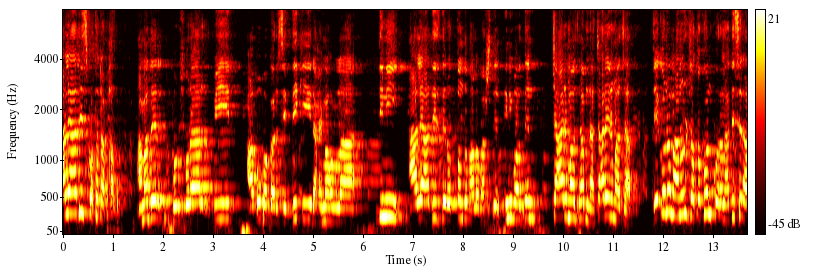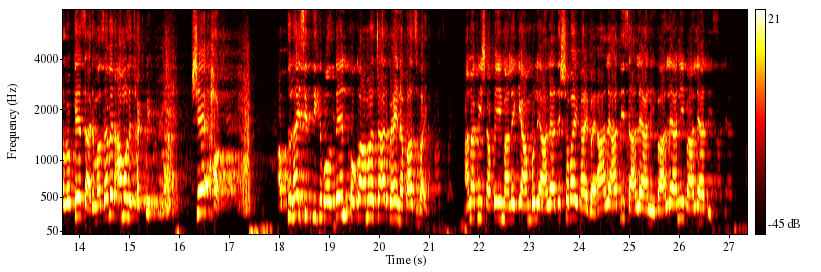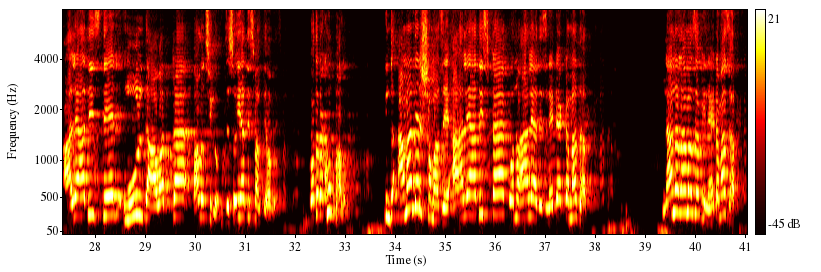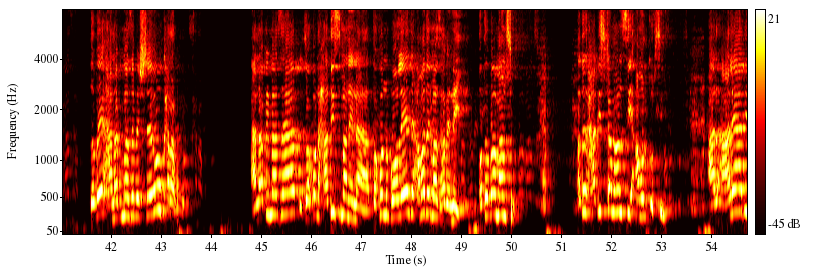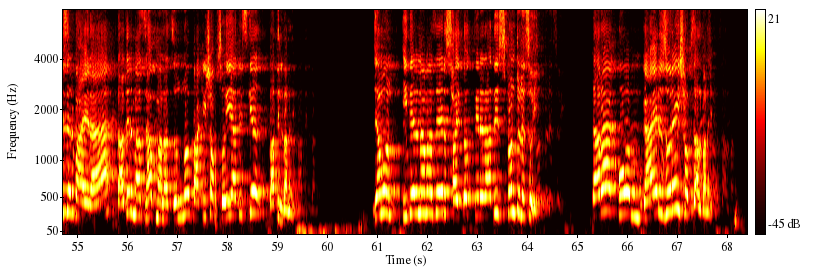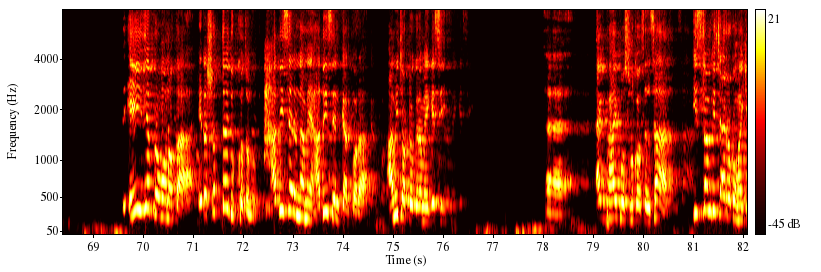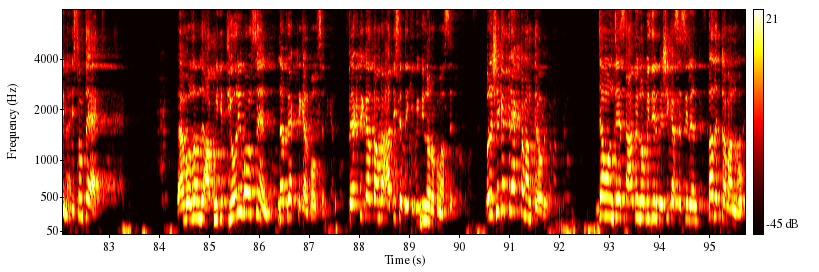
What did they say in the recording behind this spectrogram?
আলে হাদিস কথাটা ভালো। আমাদের ফুরফুরার পীর আবু বকর সিদ্দিকী রাহিমাহুল্লাহ, তিনি আলে হাদিসদের অত্যন্ত ভালোবাসতেন। তিনি বলতেন, চার মাঝহাব না, চারের মাঝাব যে কোনো মানুষ যতক্ষণ কোরআন হাদিসের আলোকে চার মাঝহাবের আমলে থাকবে, সে হক। আব্দুল হাই সিদ্দিকি বলতেন, ওগো, আমরা চার ভাই না, পাঁচ ভাই। আনাফি সাফি মালিকি, আম্বলি, আহলে হাদিস সবাই ভাই ভাই। আহলে হাদিস, আহলে আনিফ আহলে আনিফ আহলে হাদিস। আহলে হাদিসদের মূল দাওয়াতটা ভালো ছিল যে সহি হাদিস মানতে হবে। কথাটা খুব ভালো। কিন্তু আমাদের সমাজে আহলে হাদিসটা কোনো আহলে হাদিস না, এটা একটা মাঝহাব না না, লা মাঝহাবই না, এটা মাঝহাব তবে হানাফি মাঝহাবের সেও খারাপ হয়েছে। হানাফি মাঝহাব যখন হাদিস মানে না, তখন বলে যে আমাদের মাঝহাবে নেই, অথবা মানসু অর্থাৎ হাদিসটা মানছি, আমল করছি না। আর আলে হাদিসের ভাইরা তাদের মাঝহাব মানার জন্য বাকি সব সহি হাদিসকে বাতিল বানাই যেমন ঈদের নামাজের ছয় তকবীরের হাদিস টনটনে সহি। তারা গায়ের জোরেই সব জাল বানাই এই যে প্রবণতা, এটা সত্যই দুঃখজনক। হাদিসের নামে হাদিস এনকার করা, আমি চট্টগ্রামে গেছি। এক ভাই প্রশ্ন করছেন, স্যার, ইসলাম কি চার রকম হয় কিনা? ইসলাম তো এক। আমি বললাম যে, আপনি কি থিওরি বলছেন না প্র্যাকটিক্যাল বলছেন? প্র্যাকটিক্যাল তো আমরা হাদিসে দেখি, বিভিন্ন রকম আছে। বলে, সেক্ষেত্রে একটা মানতে হবে। যেমন যে সাহাবি নবীজির বেশি কাছে ছিলেন, তাদেরটা মানবো।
